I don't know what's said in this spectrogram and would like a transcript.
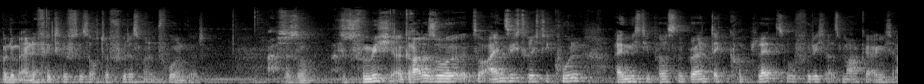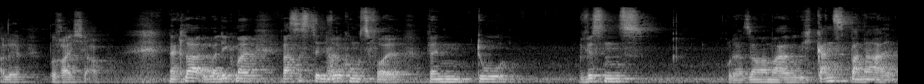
Und im Endeffekt hilft es auch dafür, dass man empfohlen wird. Also, das ist für mich gerade so, so Einsicht richtig cool. Eigentlich die Personal Brand deckt komplett so für dich als Marke eigentlich alle Bereiche ab. Na klar, überleg mal, was ist denn wirkungsvoll, wenn du Wissens- oder sagen wir mal wirklich ganz banal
